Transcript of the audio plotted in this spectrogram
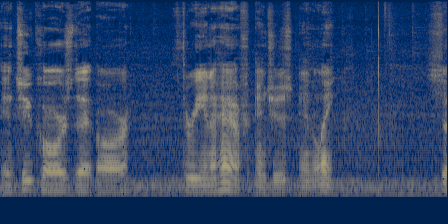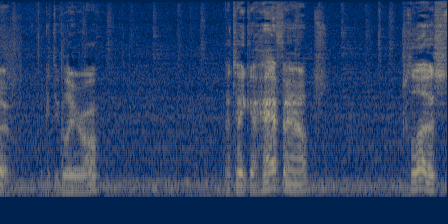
and two cars that are three and a half inches in length. So, get the glare off. I take a half ounce plus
